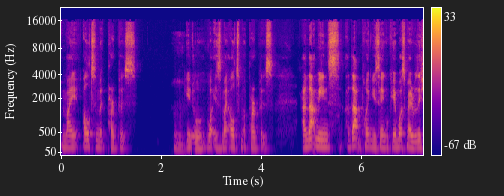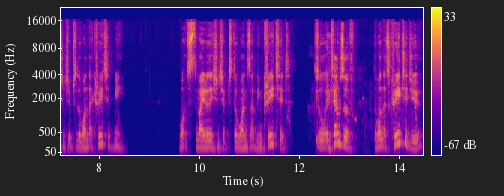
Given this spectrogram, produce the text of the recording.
my ultimate purpose? Hmm. You know, what is my ultimate purpose? And that means at that point you think, okay, what's my relationship to the one that created me? What's my relationship to the ones that have been created? So in terms of the one that's created you,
